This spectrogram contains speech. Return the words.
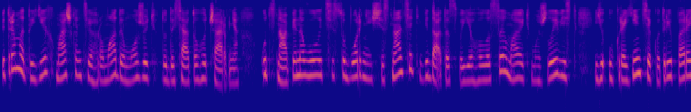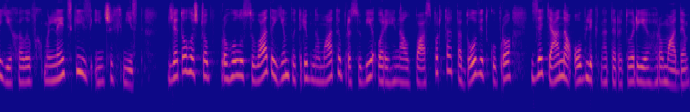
Підтримати їх мешканці громади можуть до 10 червня. У ЦНАПі на вулиці Соборній, 16 віддати свої голоси мають можливість й українці, котрі переїхали в Хмельницький з інших міст. Для того, щоб проголосувати, їм потрібно мати при собі оригінал паспорта та довідку про взяття на облік на території громади.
